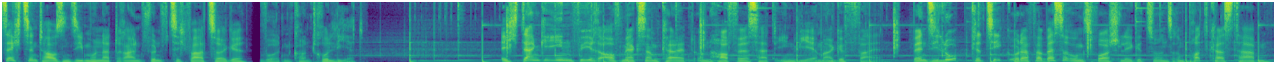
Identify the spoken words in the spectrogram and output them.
16.753 Fahrzeuge wurden kontrolliert. Ich danke Ihnen für Ihre Aufmerksamkeit und hoffe, es hat Ihnen wie immer gefallen. Wenn Sie Lob, Kritik oder Verbesserungsvorschläge zu unserem Podcast haben,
